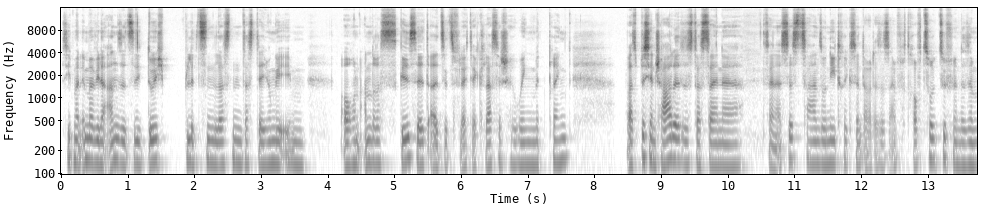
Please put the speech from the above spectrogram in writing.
sieht man immer wieder Ansätze, die durchblitzen lassen, dass der Junge eben auch ein anderes Skillset als jetzt vielleicht der klassische Wing mitbringt. Was ein bisschen schade ist, ist, dass seine, seine Assist-Zahlen so niedrig sind, aber das ist einfach darauf zurückzuführen, dass er,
